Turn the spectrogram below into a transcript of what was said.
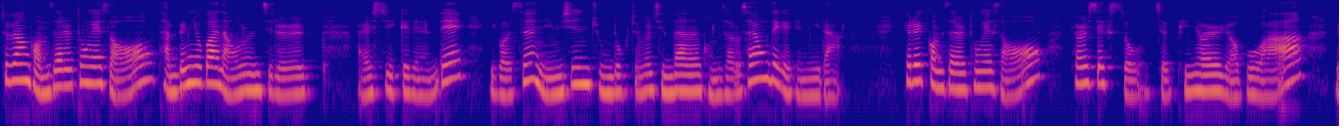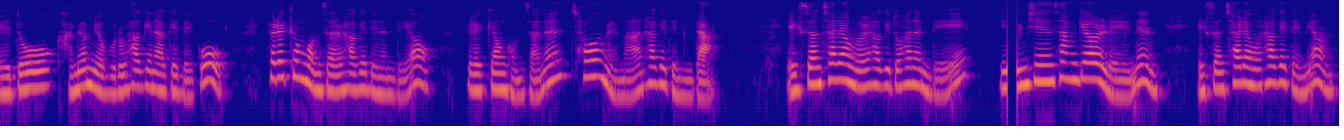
소변 검사를 통해서 단백뇨가 나오는지를 알 수 있게 되는데 이것은 임신 중독증을 진단하는 검사로 사용되게 됩니다. 혈액 검사를 통해서 혈색소, 즉 빈혈 여부와 매도, 감염 여부를 확인하게 되고 혈액형 검사를 하게 되는데요. 혈액형 검사는 처음에만 하게 됩니다. 액선 촬영을 하기도 하는데 임신 3개월 내에는 액선 촬영을 하게 되면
